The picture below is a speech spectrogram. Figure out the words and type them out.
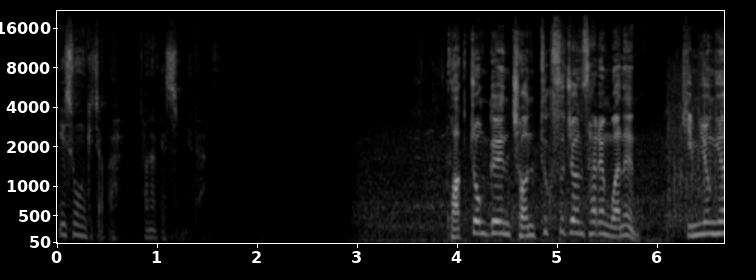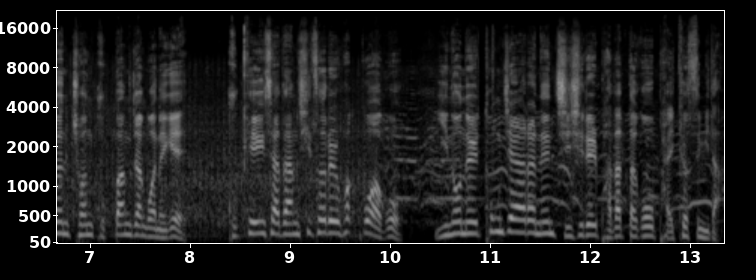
이승훈 기자가 전하겠습니다. 곽종근 전 특수전 사령관은 김용현 전 국방장관에게 국회의사당 시설을 확보하고 인원을 통제하라는 지시를 받았다고 밝혔습니다.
